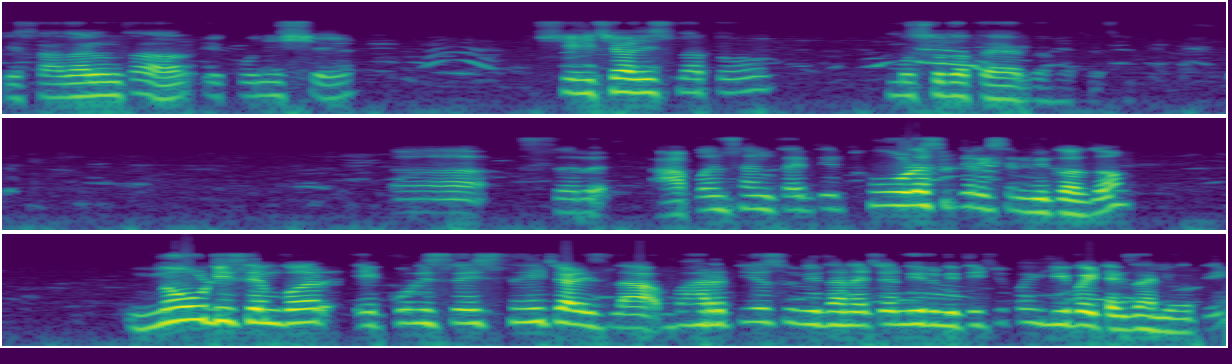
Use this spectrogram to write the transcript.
ते साधारणतः एकोणीसशे शेहेचाळीसला तो मसुदा तयार झाला त्याचा. सर आपण सांगताय ते थोडस करेक्शन मी करतो. नऊ डिसेंबर एकोणीसशे सेहेचाळीसला भारतीय संविधानाच्या निर्मितीची पहिली बैठक झाली होती.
